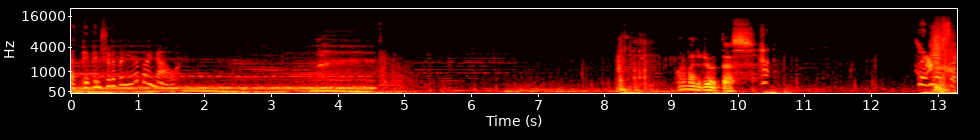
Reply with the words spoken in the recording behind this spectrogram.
That Pippin should have been here by now. Am I to do with this? Levioso.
